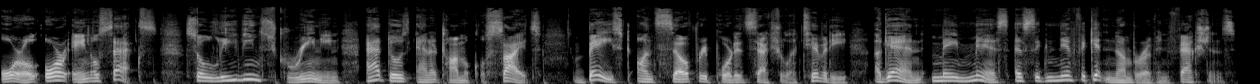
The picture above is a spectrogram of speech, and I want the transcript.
oral or anal sex. So leaving screening at those anatomical sites based on self-reported sexual activity again may miss a significant number of infections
